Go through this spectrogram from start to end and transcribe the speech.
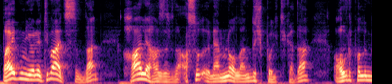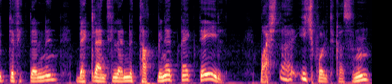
Biden yönetimi açısından hali hazırda asıl önemli olan dış politikada Avrupalı müttefiklerinin beklentilerini tatmin etmek değil, başta iç politikasının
